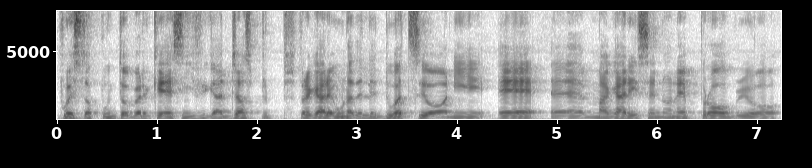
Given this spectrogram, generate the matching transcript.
questo appunto perché significa già sp- sprecare una delle due azioni e eh, magari se non è proprio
